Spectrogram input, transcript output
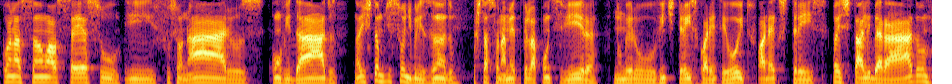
Com relação ao acesso de funcionários, convidados, nós estamos disponibilizando o estacionamento pela Pontes Vieira, número 2348, anexo 3. Vai estar liberado,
